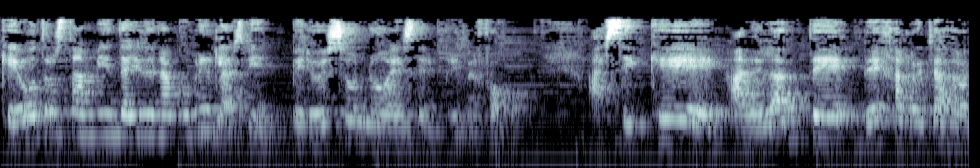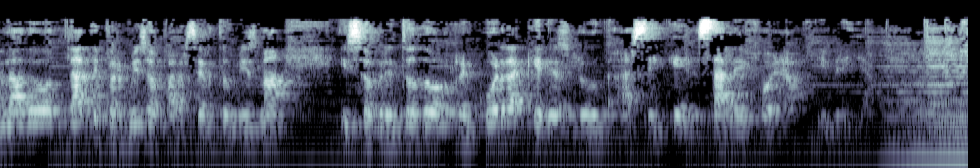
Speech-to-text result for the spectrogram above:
Que otros también te ayuden a cubrirlas, bien, pero eso no es el primer foco. Así que adelante, deja el rechazo a un lado, date permiso para ser tú misma y sobre todo recuerda que eres luz, así que sale fuera y brilla.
